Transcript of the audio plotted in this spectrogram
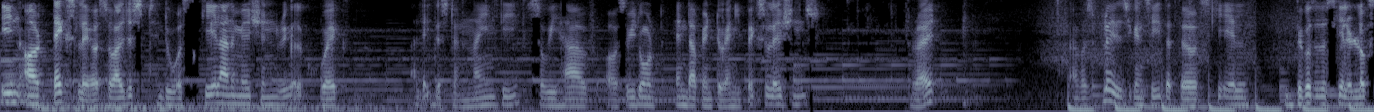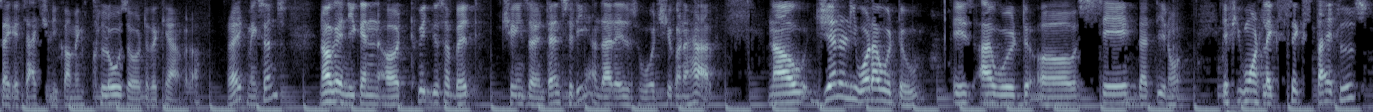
in our text layer. So I'll just do a scale animation real quick. I'll take this to 90 so we have uh, so we don't end up into any pixelations, right? I was to play this, you can see that the scale because of the scale it looks like it's actually coming closer to the camera right makes sense now again you can uh, tweak this a bit change the intensity and that is what you're gonna have now generally what I would do is I would uh, say that you know if you want like six titles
